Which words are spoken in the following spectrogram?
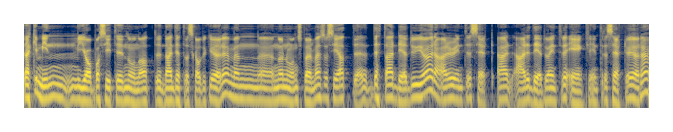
det er ikke min jobb å si til noen at nei, dette skal du ikke gjøre, men uh, når noen spør meg, så sier jeg at uh, dette er det du gjør. Er, du er, er det det du er inter egentlig interessert i å gjøre?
